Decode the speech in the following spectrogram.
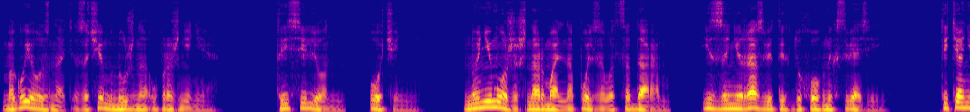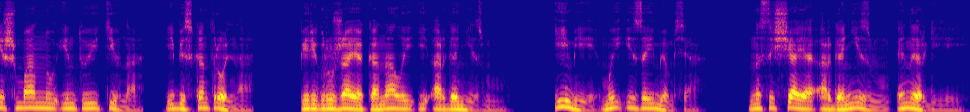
Могу я узнать, зачем нужно упражнение? Ты силен, очень, но не можешь нормально пользоваться даром из-за неразвитых духовных связей. Ты тянешь манну интуитивно и бесконтрольно, перегружая каналы и организм. Ими мы и займемся, насыщая организм энергией.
